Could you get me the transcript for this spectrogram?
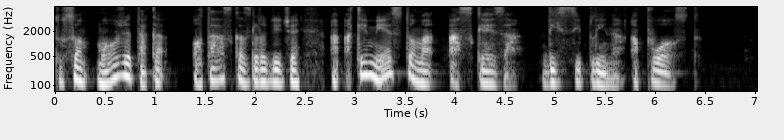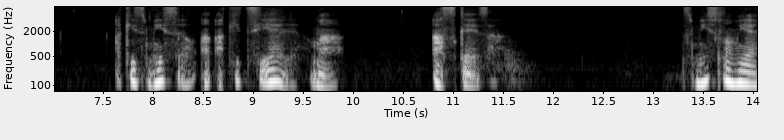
Tu sa môže taká otázka zrodiť, že a aké miesto má askéza, disciplína a pôst? Aký zmysel a aký cieľ má askéza? Zmyslom je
